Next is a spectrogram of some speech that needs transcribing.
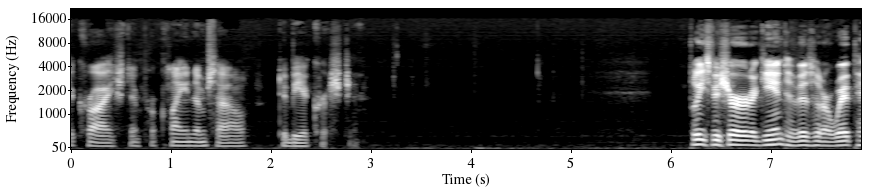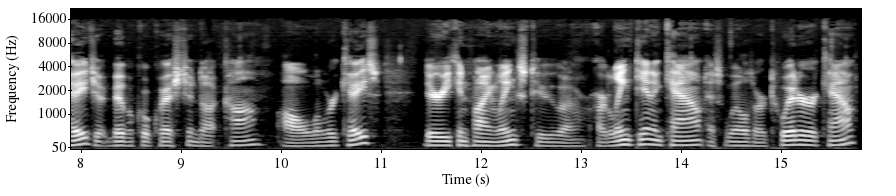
to Christ and proclaimed themselves to be a Christian. Please be sure again to visit our webpage at biblicalquestion.com, all lowercase. There you can find links to uh, our LinkedIn account as well as our Twitter account.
